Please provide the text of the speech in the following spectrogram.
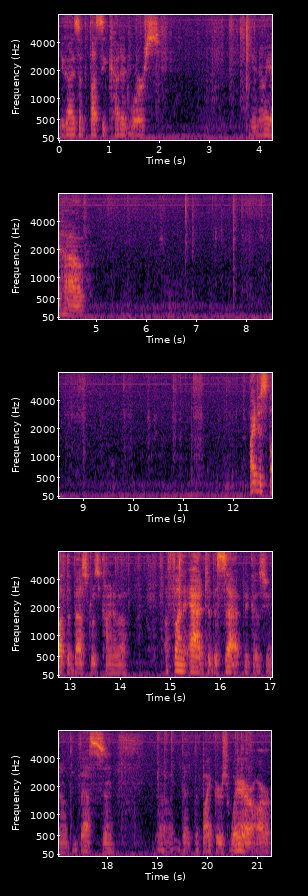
You guys have fussy cutted worse. You know you have. I just thought the vest was kind of a, a fun add to the set because, you know, the vests and uh, that the bikers wear are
